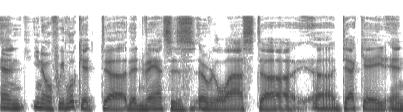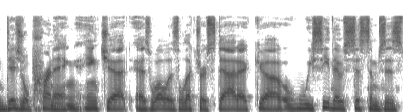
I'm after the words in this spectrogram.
And you know, if we look at uh, the advances over the last uh, uh, decade in digital printing, inkjet as well as electrostatic, uh, we see those systems as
